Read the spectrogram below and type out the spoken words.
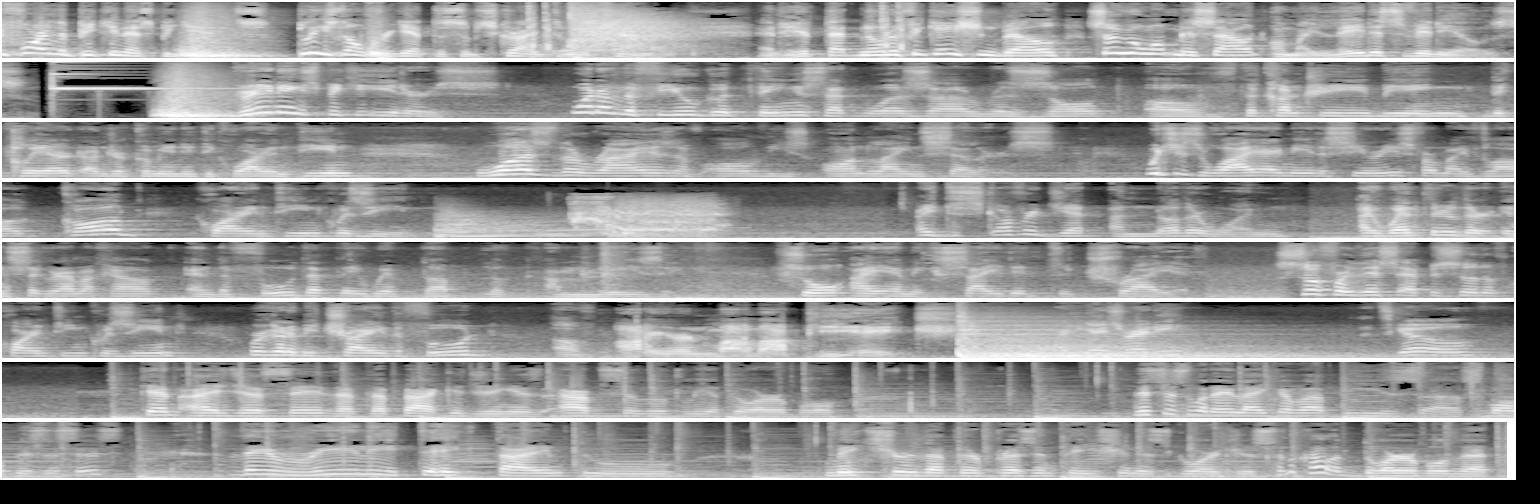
before the peakiness begins, please don't forget to subscribe to my channel and hit that notification bell so you won't miss out on my latest videos. Greetings, picky eaters! One of the few good things that was a result of the country being declared under community quarantine was the rise of all these online sellers, which is why I made a series for my vlog called Quarantine Cuisine. I discovered yet another one. I went through their Instagram account and the food that they whipped up looked amazing. So I am excited to try it. So for this episode of Quarantine Cuisine, we're going to be trying the food of Iron Mama PH. Are you guys ready? Let's go. Can I just say that the packaging is absolutely adorable. This is what I like about these uh, small businesses. They really take time to make sure that their presentation is gorgeous. Look how adorable that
